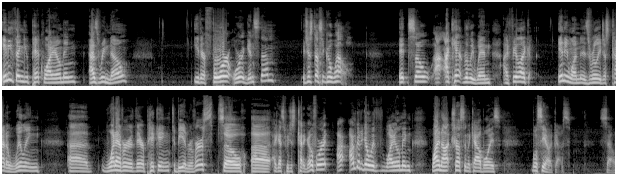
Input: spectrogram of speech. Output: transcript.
Anything you pick Wyoming, as we know, either for or against them, it just doesn't go well. It so I, I can't really win. I feel like anyone is really just kind of willing uh, whatever they're picking to be in reverse. So uh, I guess we just kind of go for it. I, am going to go with Wyoming. Why not? Trust in the Cowboys. We'll see how it goes. So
